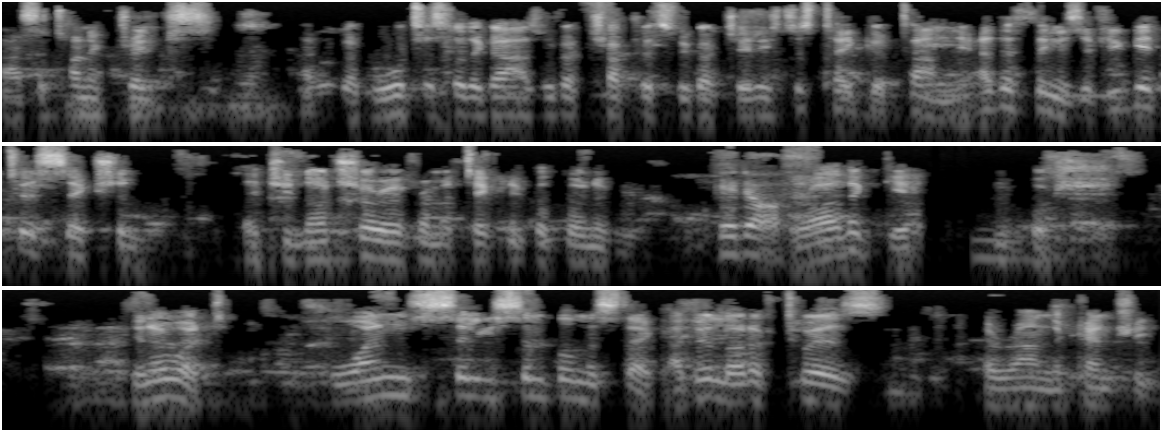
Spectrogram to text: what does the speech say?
isotonic drinks. We've got waters for the guys. We've got chocolates. We've got jellies. Just take your time. The other thing is, if you get to a section that you're not sure of from a technical point of view. Get off. Rather get and push. You know what? One silly, simple mistake. I do a lot of tours around the country,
